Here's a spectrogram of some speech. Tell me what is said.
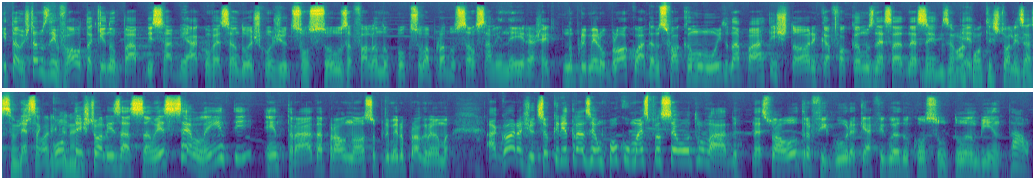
Então, estamos de volta aqui no Papo de Sabiá, conversando hoje com o Gilson Souza, falando um pouco sobre a produção salineira. A gente, no primeiro bloco, Adams, focamos muito na parte histórica, focamos nessa... nessa Demos uma contextualização nessa histórica, né? contextualização, excelente entrada para o nosso primeiro programa. Agora, Gilson, eu queria trazer um pouco mais para o seu outro lado, né? Sua outra figura, que é a figura do consultor ambiental.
